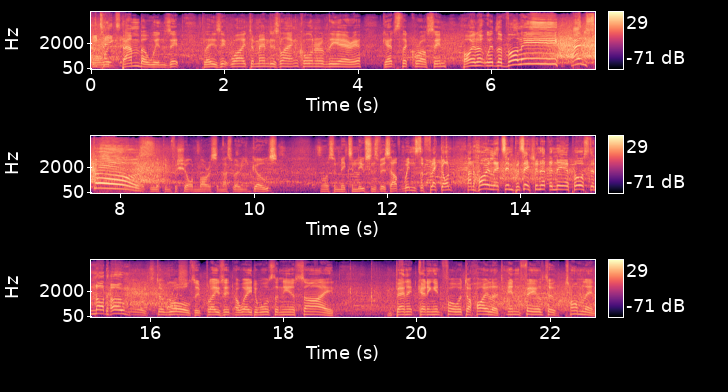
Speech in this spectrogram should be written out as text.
he takes Bamba wins it, plays it wide to Mendez-Laing, corner of the area, gets the cross in. Hoilett with the volley and scores. Looking for Sean Morrison, that's where he goes. Morrison makes a nuisance of himself, wins the flick on, and Hoilett's in position at the near post and nod home. It's to Ralls, who plays it away towards the near side. Bennett getting it forward to Hoilett, infield to Tomlin.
